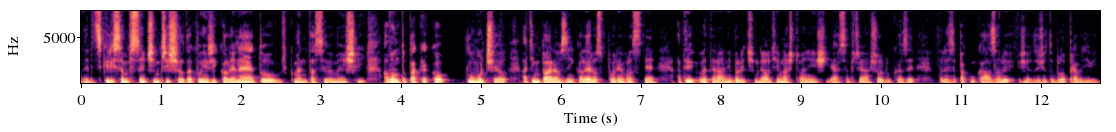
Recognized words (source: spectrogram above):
vždycky, když jsem s něčím přišel, tak oni říkali, ne, to už Kmenta si vymýšlí. A on to pak jako tlumočil a tím pádem vznikaly rozpory vlastně a ty veteráni byli čím dál tím naštvanější. Já jsem přinášel důkazy, které se pak ukázaly, že, že to bylo pravdivý.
